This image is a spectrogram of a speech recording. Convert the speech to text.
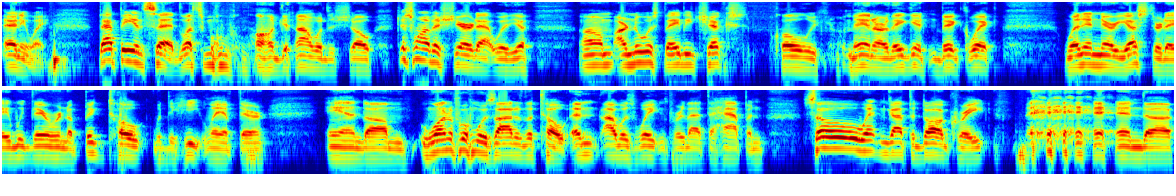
Anyway, that being said, let's move along, get on with the show. Just wanted to share that with you. Um, our newest baby chicks, Holy man, are they getting big quick? Went in there yesterday. We, they were in a big tote with the heat lamp there, and um, one of them was out of the tote, and I was waiting for that to happen. So went and got the dog crate, and uh,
